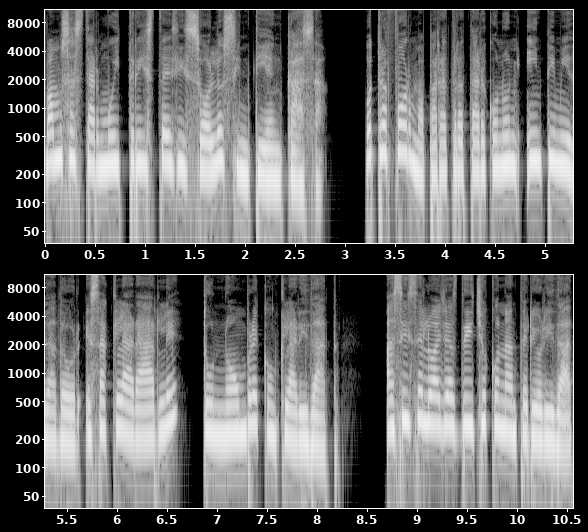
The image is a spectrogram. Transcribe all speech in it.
vamos a estar muy tristes y solos sin ti en casa. Otra forma para tratar con un intimidador es aclararle tu nombre con claridad, así se lo hayas dicho con anterioridad.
